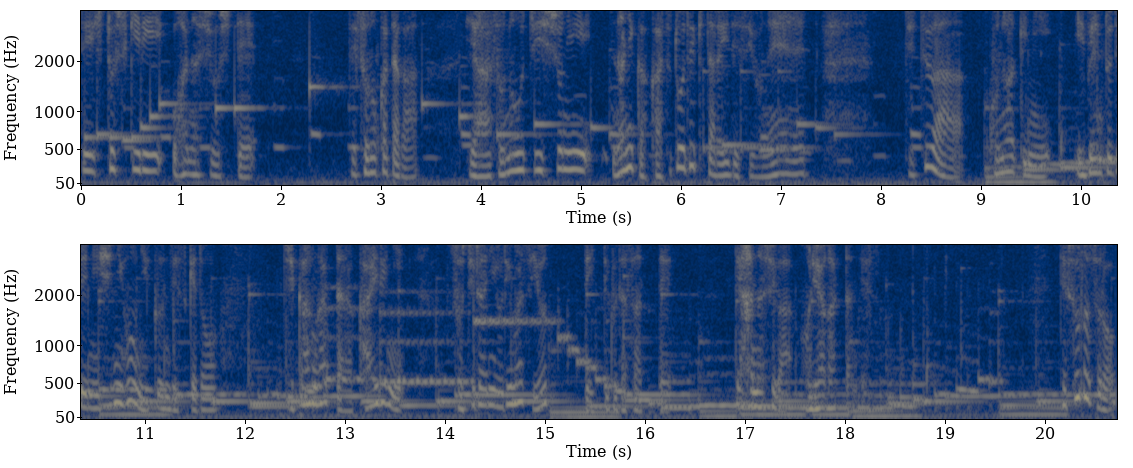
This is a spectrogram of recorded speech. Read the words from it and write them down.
でひとしきりお話をしてでその方が「いやそのうち一緒に何か活動できたらいいですよね」実はこの秋にイベントで西日本に行くんですけど時間があったら帰りにそちらに寄りますよって言ってくださってで話が盛り上がったんです。でそろそろ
